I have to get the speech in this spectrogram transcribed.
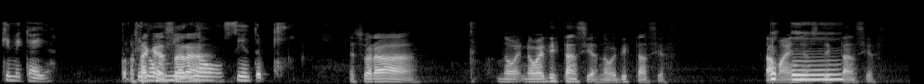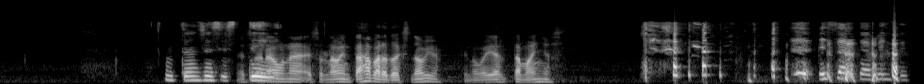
que me caiga. Porque sea que no, eso era- no siento. Eso era. No, no ves distancias, no ves distancias. Tamaños, distancias. Entonces, Eso este, era, una, eso era una ventaja para tu exnovio, si no veías tamaños. exactamente.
